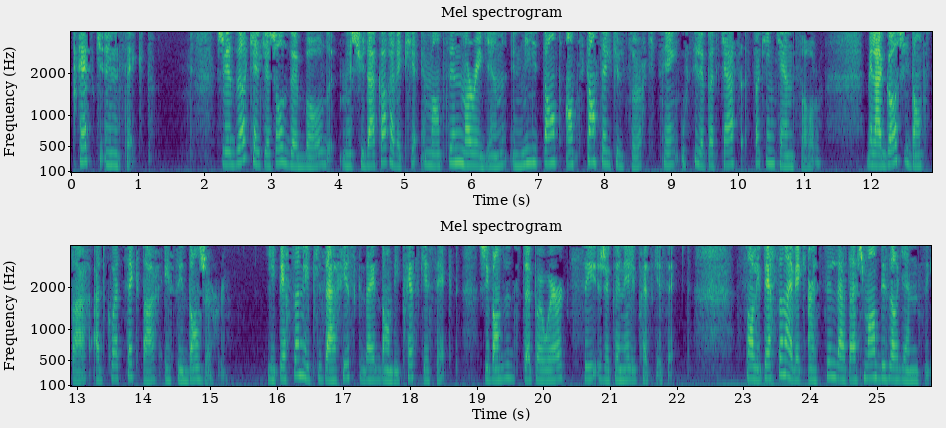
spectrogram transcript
Presque une secte. Je vais dire quelque chose de bold, mais je suis d'accord avec Clémentine Morrigan, une militante anti-cancel culture qui tient aussi le podcast Fucking Cancel. Mais la gauche identitaire a de quoi de sectaire et c'est dangereux. Les personnes les plus à risque d'être dans des presque sectes, j'ai vendu du Tupperware, tu sais, je connais les presque sectes, sont les personnes avec un style d'attachement désorganisé.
